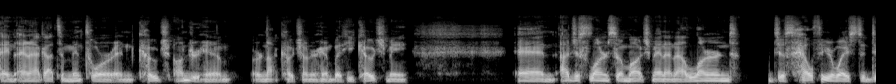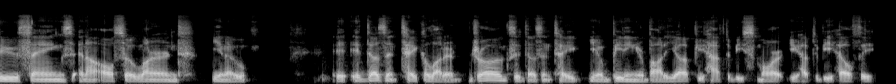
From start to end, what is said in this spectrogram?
and, and I got to mentor and coach under him, or not coach under him, but he coached me. And I just learned so much, man. And I learned just healthier ways to do things. And I also learned, you know, it, it, doesn't take a lot of drugs. It doesn't take, you know, beating your body up. You have to be smart. You have to be healthy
